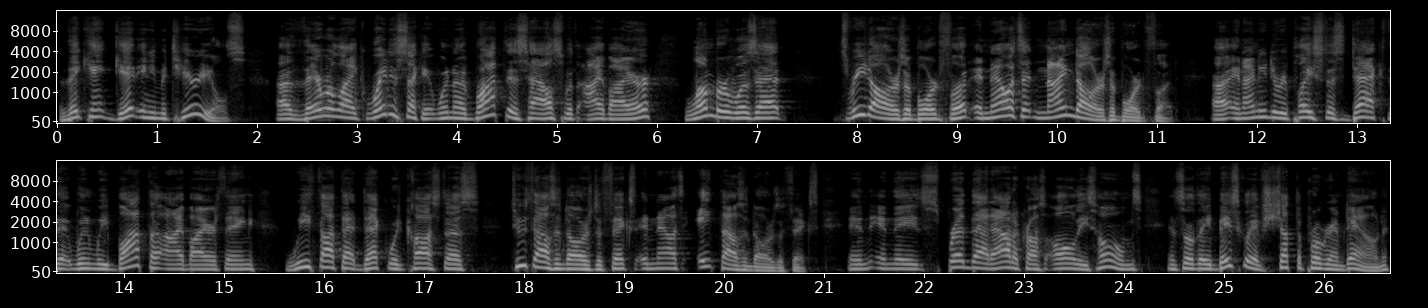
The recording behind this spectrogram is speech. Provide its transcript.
They can't get any materials. Uh, they were like, wait a second, when I bought this house with iBuyer, lumber was at three dollars a board foot, and now it's at nine dollars a board foot. Uh, and I need to replace this deck that when we bought the iBuyer thing, we thought that deck would cost us two thousand dollars to fix, and now it's eight thousand dollars to fix. And and they spread that out across all these homes, and so they basically have shut the program down.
